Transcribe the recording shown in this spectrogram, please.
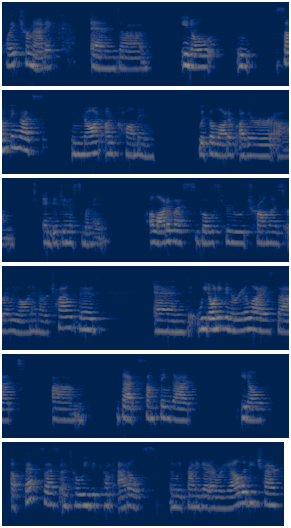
quite traumatic and, uh, you know, something that's not uncommon with a lot of other um, Indigenous women. A lot of us go through traumas early on in our childhood, and we don't even realize that um, that's something that, you know, affects us until we become adults and we kind of get a reality check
